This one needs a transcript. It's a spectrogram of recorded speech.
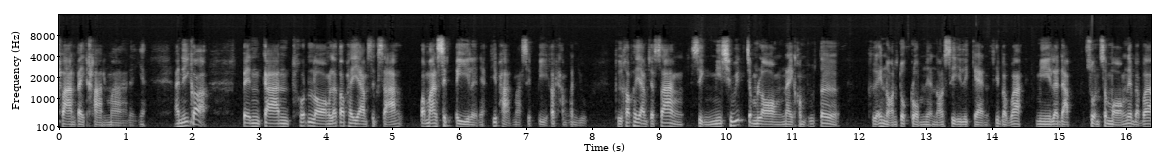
คลานไปคลานมาอะไรเงี้ยอันนี้ก็เป็นการทดลองแล้วก็พยายามศึกษาประมาณ 10 ปีเลยเนี่ยที่ผ่านมา 10 ปีเขาทำกันอยู่ คือเขาพยายามจะสร้างสิ่งมีชีวิตจำลองในคอมพิวเตอร์ คือไอ้หนอนตัวกลมเนี่ยหนอน C. elegans ที่แบบว่ามีระดับส่วนสมองเนี่ยแบบว่า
